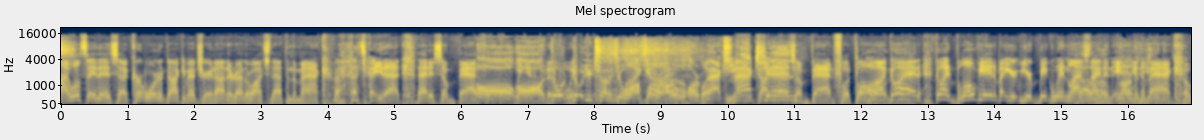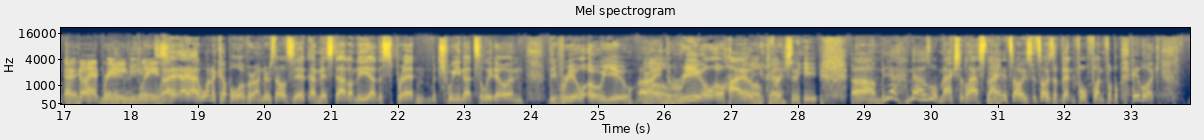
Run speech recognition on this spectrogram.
I will say this: uh, Kurt Warner documentary or not, I'd rather watch that than the Mac. I tell you that that is some bad football. Oh, we get in oh, the don't don't you try to go My off God. our, our, our. You, you talk about some bad football. On, Uh, go man. ahead, go ahead, bloviate about your, your big win last night in, in, in the. Mac. Okay. Uh, go ahead, Brady, please. I, I won a couple over unders. That was it. I missed out on the uh, the spread between uh, Toledo and the real OU. All right, Oh. the real Ohio Okay. University. Um, but yeah, no, was a little action last night. It's always it's always eventful, fun football. Hey, look,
